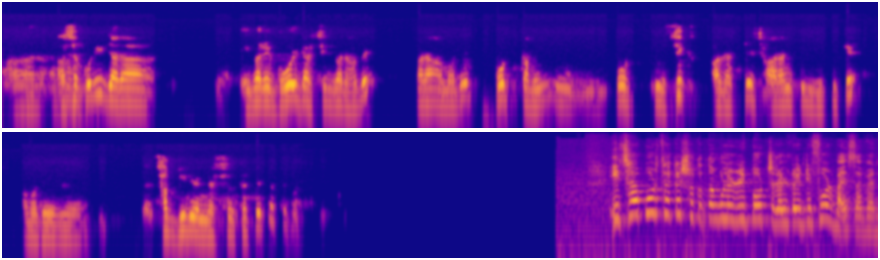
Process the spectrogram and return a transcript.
আর আশা করি যারা এবারে গোল্ড আর সিলভার হবে তারা আমাদের fourth coming fourth two six আগস্টে সাহারানপুর ইউপিতে আমাদের sub junior national participate Ichhapur থেকে শততঙ্গুলের report channel twenty four by seven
